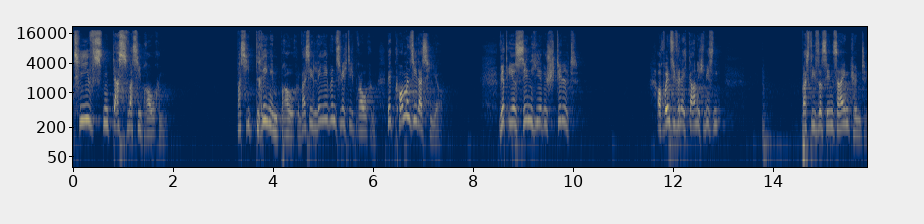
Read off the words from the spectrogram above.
tiefsten das, was sie brauchen? Was sie dringend brauchen, was sie lebenswichtig brauchen? Bekommen sie das hier? Wird ihr Sinn hier gestillt? Auch wenn sie vielleicht gar nicht wissen, was dieser Sinn sein könnte.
